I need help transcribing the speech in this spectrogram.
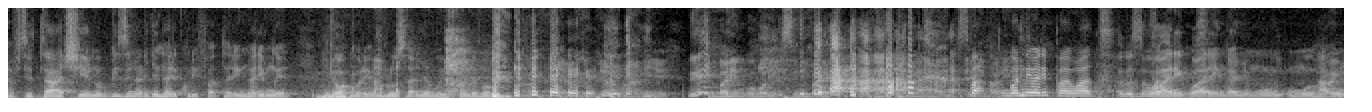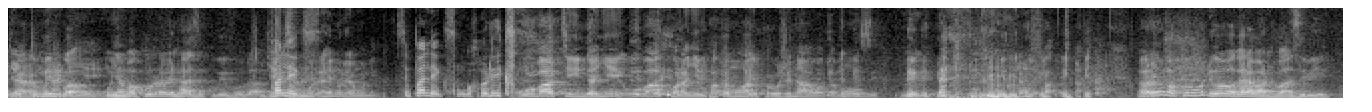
afite taci nubwo izina rye ntari kurifata ari nka rimwe ryo wakoreye bruce harya ngo yitonde bobo. Ngo horigisi niba ari pawadi ariko se ware- warenganya umutumirwa umunyamakuru nawe ntazi kubivuga. Si palex ngo horix uwo batindanye uwo bakoranye mpaka muhaye poroje ntawaga muzi. Abanyamakuru ubundi babaga ari abantu bazi ibintu.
